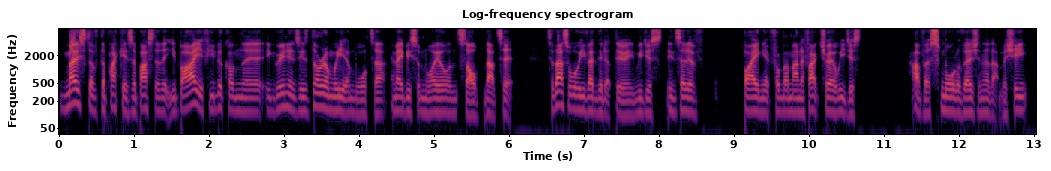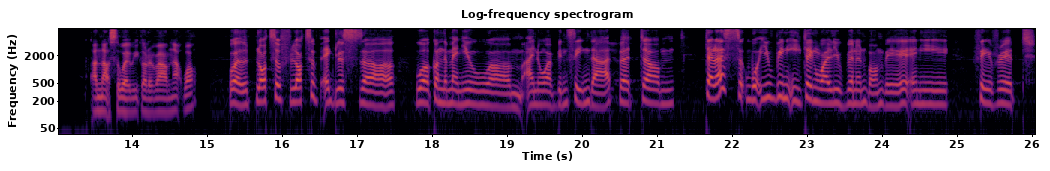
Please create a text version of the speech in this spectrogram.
most of the packets of pasta that you buy, if you look on the ingredients, is durum wheat and water, maybe some oil and salt. That's it. So that's what we've ended up doing. We just instead of buying it from a manufacturer, we just have a smaller version of that machine, and that's the way we got around that one. Well, lots of lots of eggless uh, work on the menu. Um, I know I've been seeing that, but um, tell us what you've been eating while you've been in Bombay. Any favorite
